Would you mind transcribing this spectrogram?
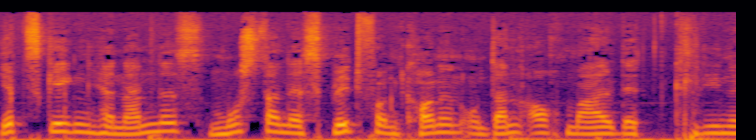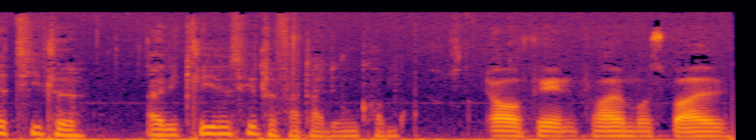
Jetzt gegen Hernandez muss dann der Split von Conan und dann auch mal der cleane Titel, äh, die cleane Titelverteidigung kommen. ja, auf jeden Fall muss bald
